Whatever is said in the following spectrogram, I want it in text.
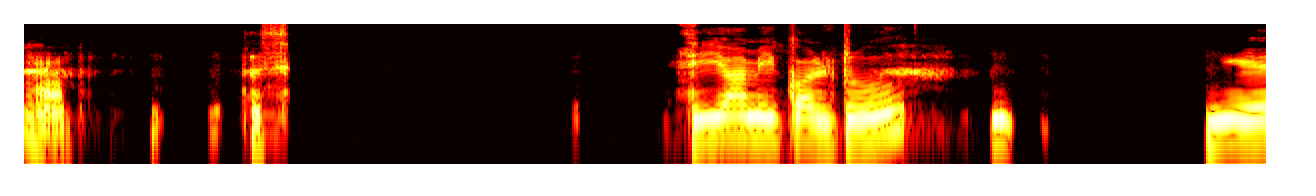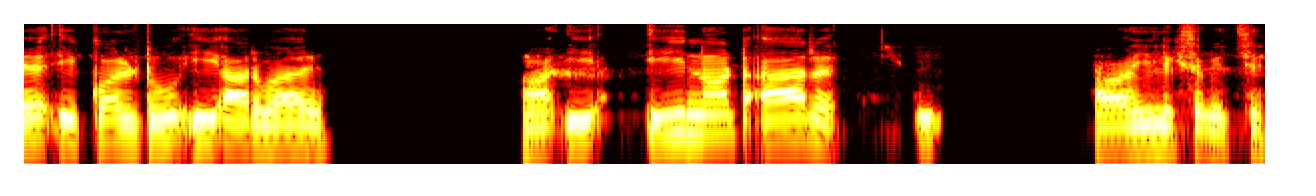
हाँ तो सी एम इक्वल टू ये equal to E R Y हाँ ई नॉट आर हाँ ई लिख सकै छियै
